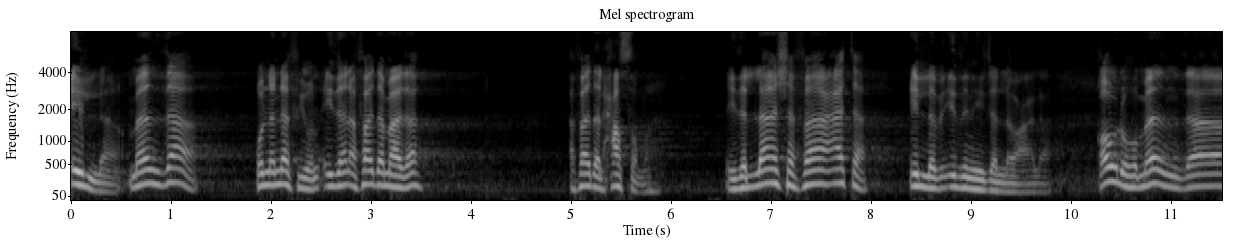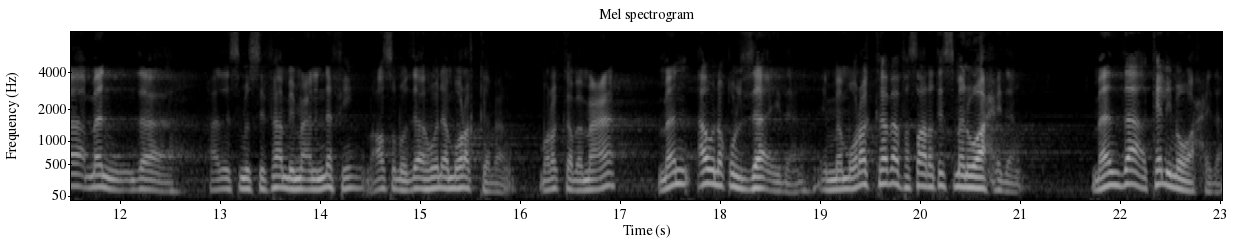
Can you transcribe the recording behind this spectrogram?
إلا من ذا قلنا نفي اذا أفاد ماذا؟ أفاد الحصر اذا لا شفاعة إلا بإذنه جل وعلا. قوله من ذا من ذا. هذا اسم استفهام بمعنى النفي. الأصل ذا هنا مركبا مركبة مع من أو نقول زائدا إما مركبة فصارت اسما واحدا. من ذا كلمة واحدة.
